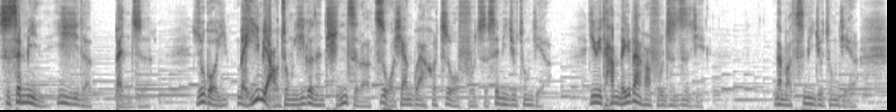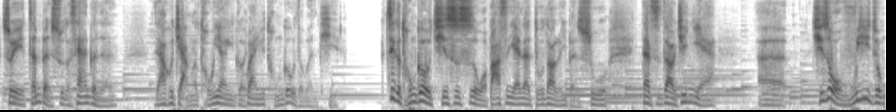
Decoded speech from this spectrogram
是生命意义的本质。如果每一秒钟一个人停止了自我相关和自我福祉，生命就终结了，因为他没办法福祉自己，那么生命就终结了。所以，整本书的三个人，然后讲了同样一个关于同构的问题。这个同构其实是我八十年代读到了一本书，但是到今年，呃，其实我无意中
